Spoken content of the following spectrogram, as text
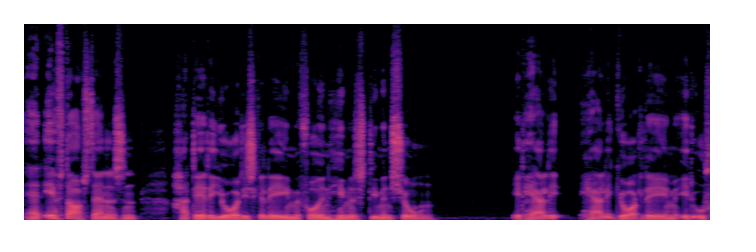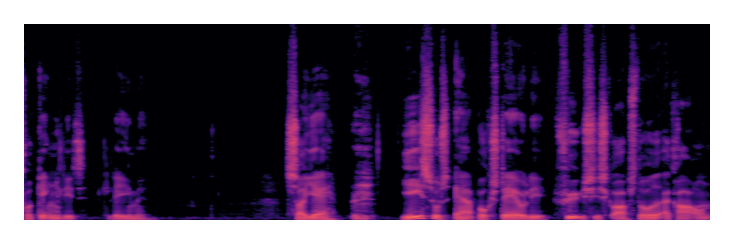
at efter opstandelsen har dette jordiske lægeme fået en himmelsk dimension. Et herlig, herliggjort lægeme, et uforgængeligt lægeme. Så ja, Jesus er bogstaveligt fysisk opstået af graven.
